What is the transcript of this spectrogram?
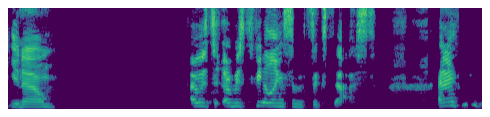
you know, I was I was feeling some success. And I think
